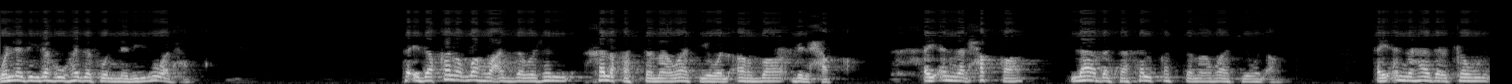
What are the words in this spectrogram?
والذي له هدف نبيل هو الحق. فإذا قال الله عز وجل خلق السماوات والأرض بالحق أي أن الحق لابس خلق السماوات والأرض أي أن هذا الكون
